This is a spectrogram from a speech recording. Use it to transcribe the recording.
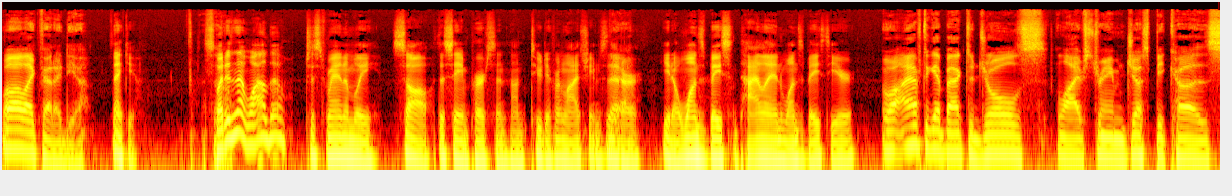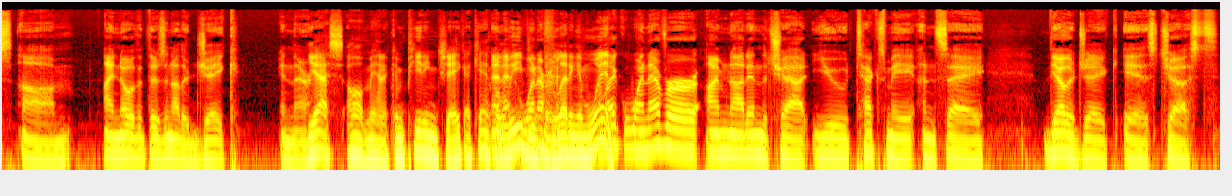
Well, I like that idea. Thank you. So, But isn't that wild though? Just randomly saw the same person on two different live streams that Yeah. are, you know, one's based in Thailand, one's based here. Well, I have to get back to Joel's live stream just because um, I know that there's another Jake in there. Yes. Oh man, a competing Jake. I can't And believe you've been letting him win. Like whenever I'm not in the chat, you text me and say, "The other Jake is just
